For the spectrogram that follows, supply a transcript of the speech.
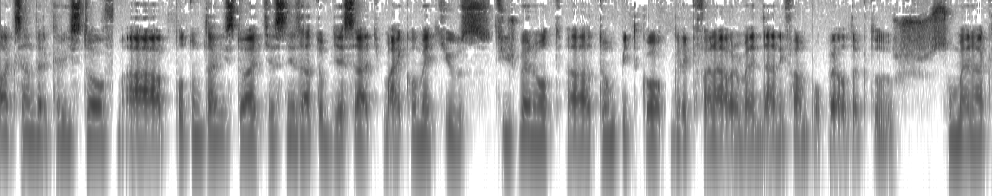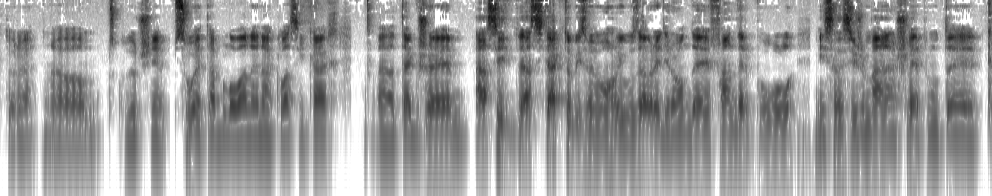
Alexander Kristof a potom takisto aj tesne za top 10 Michael Matthews, Tish uh, Tom Pitcock, Greg Van Avermaet, Danny Van Popel, tak to už sú mená, ktoré uh, skutočne sú etablované na klasikách. Uh, takže asi, asi takto by sme mohli uzavrieť ronde. Thunderpool myslím si, že má našlepnuté k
